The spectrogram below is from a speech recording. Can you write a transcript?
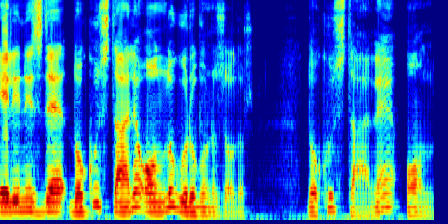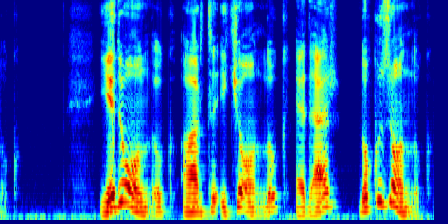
elinizde 9 tane onlu grubunuz olur. 9 tane onluk. 7 onluk artı 2 onluk eder 9 onluk.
